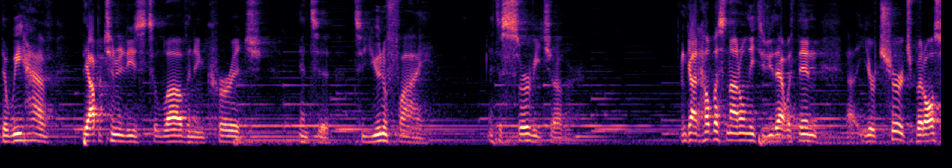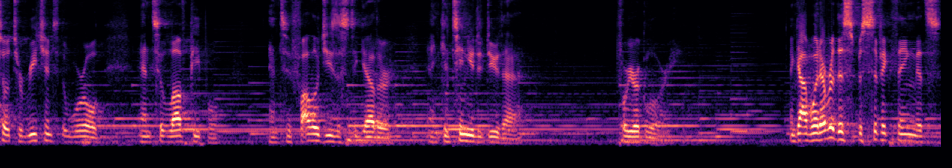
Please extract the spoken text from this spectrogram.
that we have the opportunities to love and encourage and to, to unify and to serve each other. And God, help us not only to do that within uh, your church, but also to reach into the world and to love people and to follow Jesus together and continue to do that for your glory. And God, whatever this specific thing that's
